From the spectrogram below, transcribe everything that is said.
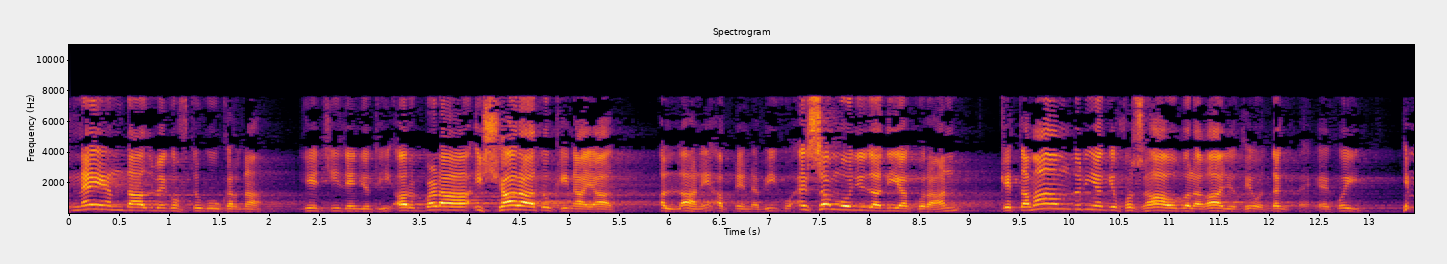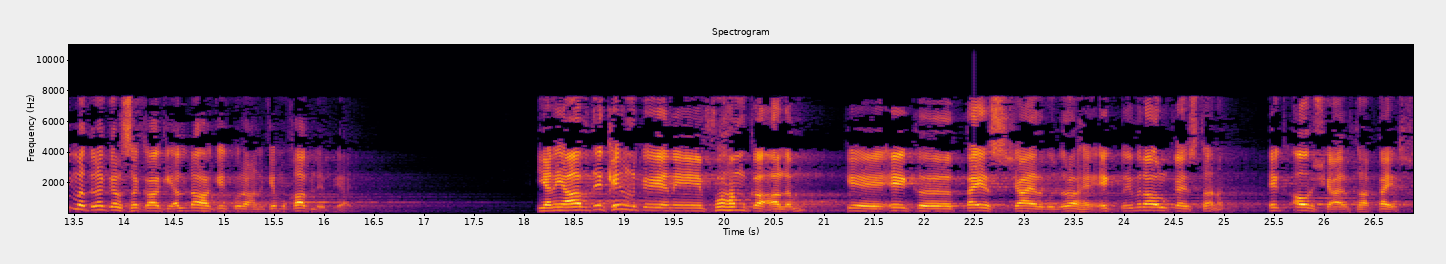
نئے انداز میں گفتگو کرنا، یہ چیزیں جو تھی۔ اور بڑا اشارات و کنایات۔ اللہ نے اپنے نبی کو ایسا موجودہ دیا قرآن کہ تمام دنیا کے فسا و بلغا جو تھے وہ دنگ رہ گئے۔ کوئی ہمت نہ کر سکا کہ اللہ کے قرآن کے مقابلے پہ آئے۔ یعنی آپ دیکھیں ان کے یعنی فہم کا عالم کہ ایک قیس شاعر گزرا ہے۔ ایک تو امرا القیس تھا نا، ایک اور شاعر تھا قیس۔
